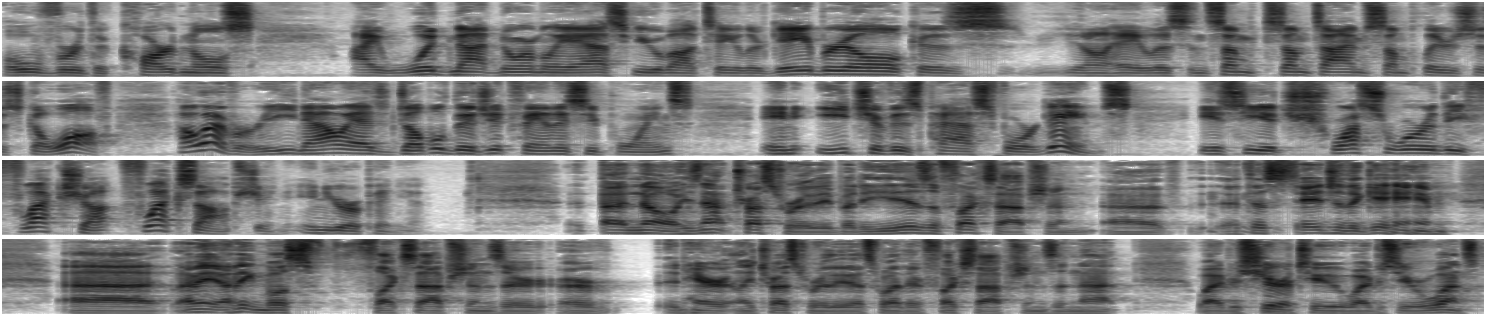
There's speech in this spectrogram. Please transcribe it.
over the Cardinals. I would not normally ask you about Taylor Gabriel because, you know, hey, listen, some, sometimes some players just go off. However, he now has double digit fantasy points in each of his past four games. Is he a trustworthy flex, flex option, in your opinion? Uh, no, he's not trustworthy, but he is a flex option uh, at this stage of the game. Uh, I mean, I think most flex options are, are, inherently trustworthy. That's why they're flex options and not wide receiver sure. two, wide receiver ones.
